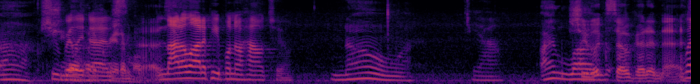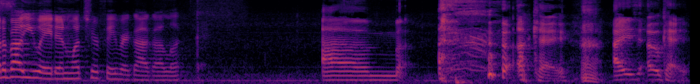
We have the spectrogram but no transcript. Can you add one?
Ah. she, She really knows how to does. a. Not a lot of people know how to. No, Yeah. I love. She love. looks so good in this. What about you, Aiden? What's your favorite Gaga look? Um. okay. I okay.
